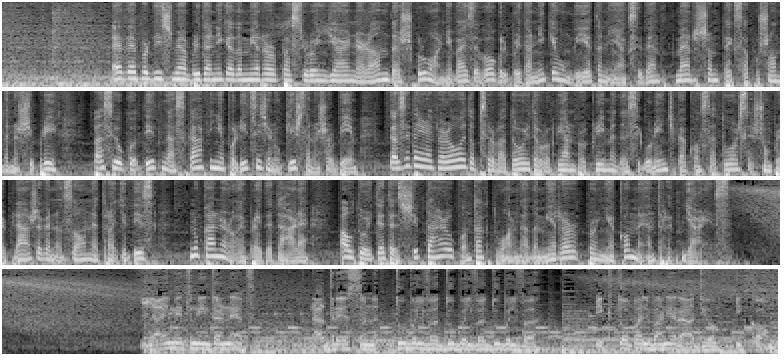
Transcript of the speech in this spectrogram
Edhe e përditshmja britanike The Mirror pasqyroi ngjarjen e rëndë dhe shkruan një vajzë e vogël britanike humbi jetën në një aksident të tmerrshëm teksa pushonte në Shqipëri, pasi u godit nga skafi një polici që nuk ishte në shërbim. Gazeta i referohet Observatorit Evropian për Krimet dhe Sigurinë që ka konstatuar se shumë prej plazheve në zonën e tragjedisë nuk kanë roje bregdetare. Autoritetet shqiptare u kontaktuan nga The Mirror për një koment rreth ngjarjes. Lajmet në internet në adresën www.topalbaniaradio.com.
